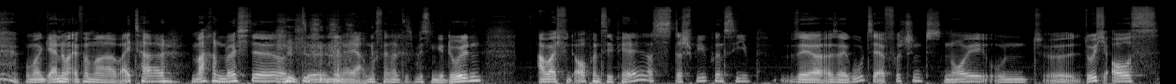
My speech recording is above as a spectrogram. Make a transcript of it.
wo man gerne einfach mal weitermachen möchte und äh, naja, muss dann halt sich ein bisschen gedulden. Aber ich finde auch prinzipiell das, das Spielprinzip sehr, sehr gut, sehr erfrischend, neu und äh, durchaus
